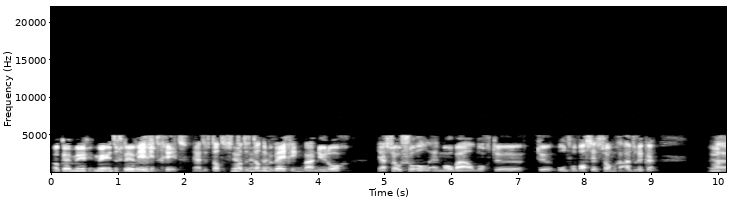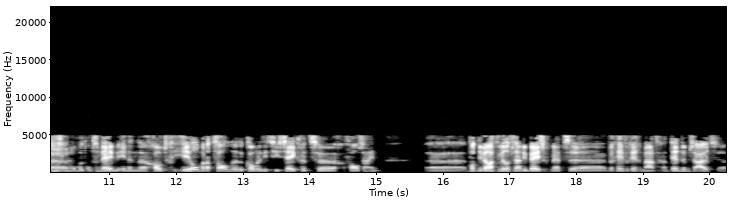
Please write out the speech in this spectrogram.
Oké, meer, meer integreren Meer dus. geïntegreerd. Hè? Dus dat is, Ja, dat is dan ja. de beweging waar nu nog ja, social en mobile nog te, te onvolwassen is, ik uitdrukken. Ja, eh. Om het op te nemen in een uh, groter geheel. Maar dat zal in de komende editie zeker het uh, geval zijn. Wat nu wel actueel is, we zijn nu bezig met, we geven regelmatig addendums uit. Hè?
